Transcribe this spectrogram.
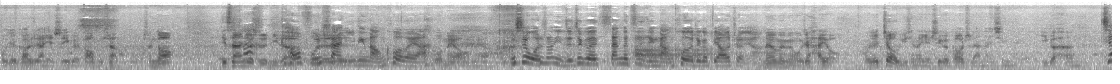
我觉得高质量也是一个高富帅嘛？身高。第三就是你的高富帅，你已经囊括了呀。我没有，我没有。不是，我说你的这个三个字已经囊括了这个标准呀。没有没有没有，我觉得还有，我觉得教育现在也是一个高质量男性一个很教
